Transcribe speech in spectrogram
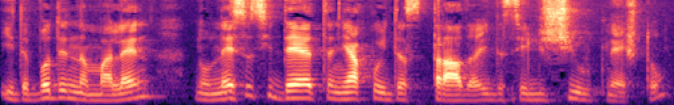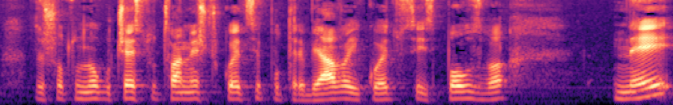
и да бъде намален, но не с идеята някой да страда и да се лиши от нещо, защото много често това нещо, което се потребява и което се използва, не е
